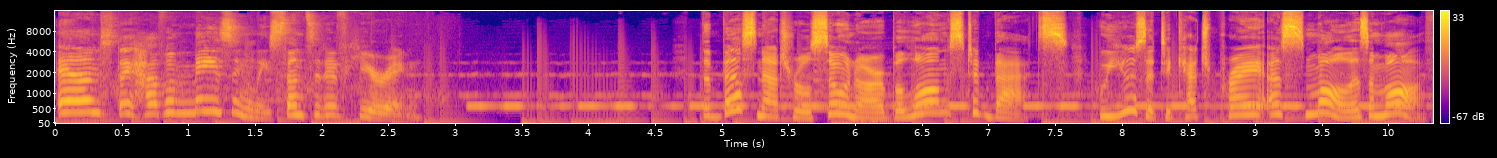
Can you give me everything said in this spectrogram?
and they have amazingly sensitive hearing. The best natural sonar belongs to bats, who use it to catch prey as small as a moth.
